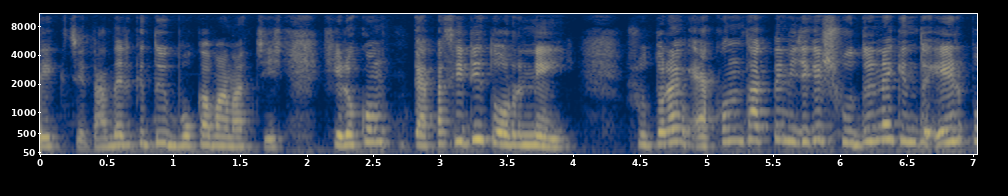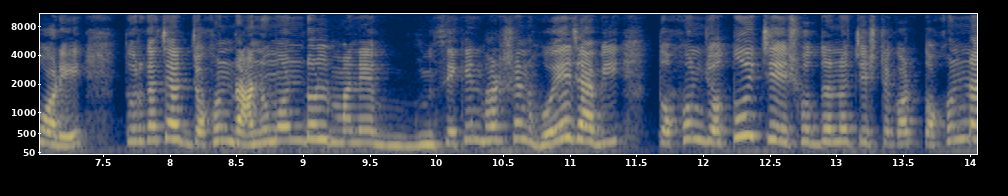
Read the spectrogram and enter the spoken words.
দেখছে, তাদেরকে তুই বোকা বানাচ্ছিস, সেরকম ক্যাপাসিটি তোর নেই। সুতরাং এখন থাকতে নিজেকে শুধরে নে, কিন্তু এরপরে তোর কাছে আর যখন রানুমণ্ডল মানে সেকেন্ড ভার্সন হয়ে যাবি, তখন যতই চেয়ে শোধরানোর চেষ্টা কর, তখন না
